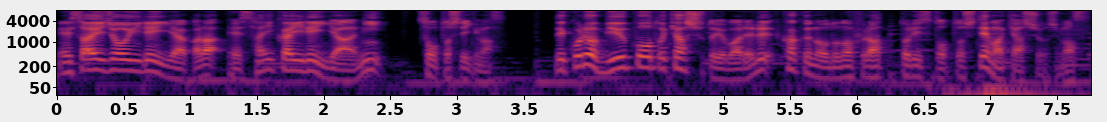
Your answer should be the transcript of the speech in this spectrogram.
え最上位レイヤーから、え最下位レイヤーに相当していきます。で、これをビューポートキャッシュと呼ばれる各ノードのフラットリストとして、まあ、キャッシュをします。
